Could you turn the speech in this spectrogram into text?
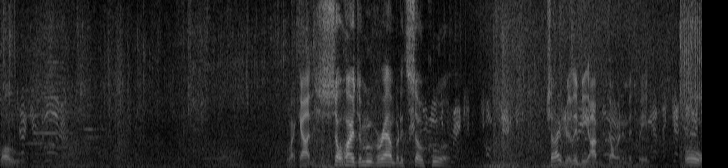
Whoa. Oh my god, this is so hard to move around, but it's so cool. Should I really be? I'm going in between. Oh,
